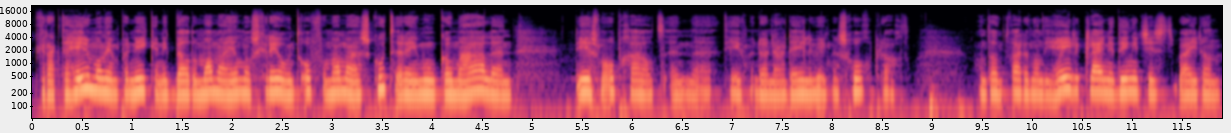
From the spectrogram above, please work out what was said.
ik raakte helemaal in paniek. En ik belde mama helemaal schreeuwend op van mama, een scooter en je moet me komen halen. En die heeft me opgehaald en eh, die heeft me daarna de hele week naar school gebracht. Want dat waren dan die hele kleine dingetjes waar je dan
